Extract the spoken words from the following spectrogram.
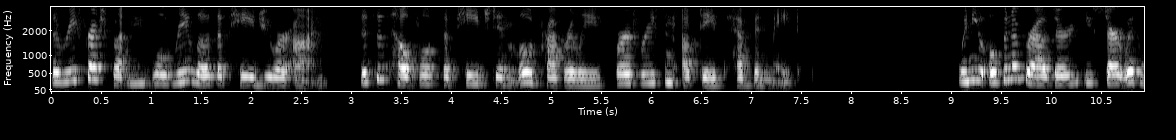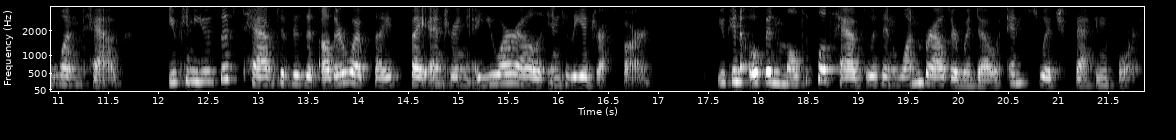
The refresh button will reload the page you are on. This is helpful if the page didn't load properly or if recent updates have been made. When you open a browser, you start with one tab. You can use this tab to visit other websites by entering a URL into the address bar. You can open multiple tabs within one browser window and switch back and forth.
